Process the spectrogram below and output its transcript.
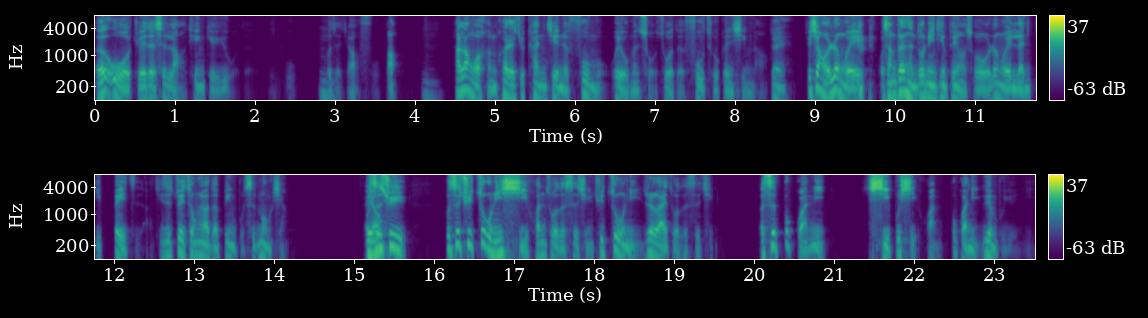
而我觉得是老天给予我的礼物，嗯或者叫福报。嗯，它让我很快的去看见了父母为我们所做的付出跟辛劳。对，就像我认为，我常跟很多年轻朋友说，我认为人一辈子啊，其实最重要的并不是梦想，不是去不是去做你喜欢做的事情，去做你热爱做的事情，而是不管你喜不喜欢，不管你愿不愿意，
